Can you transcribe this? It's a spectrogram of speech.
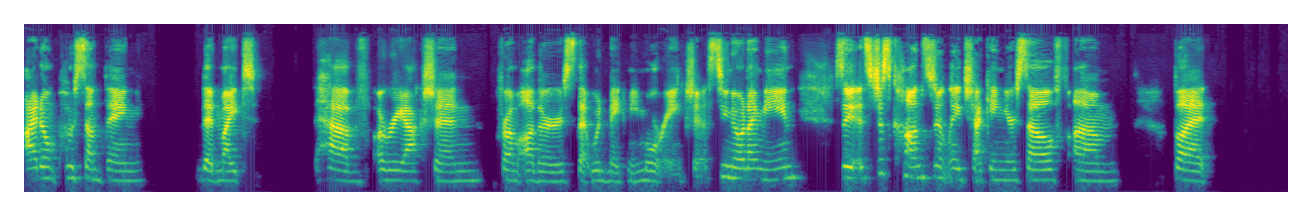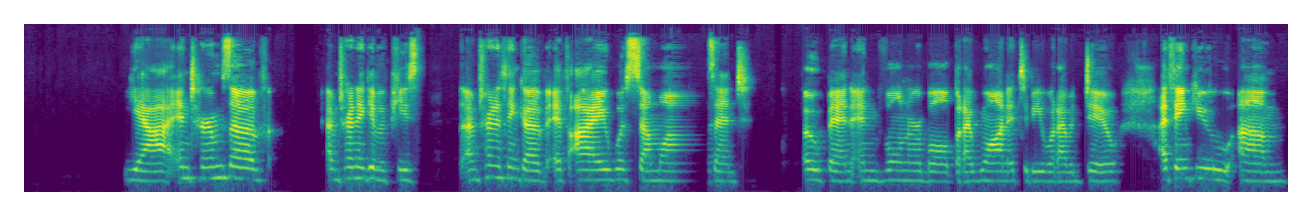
I don't post something that might have a reaction from others that would make me more anxious. You know what I mean? So it's just constantly checking yourself. Um, but yeah, in terms of, I'm trying to give a piece I'm trying to think of if I was someone wasn't open and vulnerable, but I wanted to be what I would do. I think you, um,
